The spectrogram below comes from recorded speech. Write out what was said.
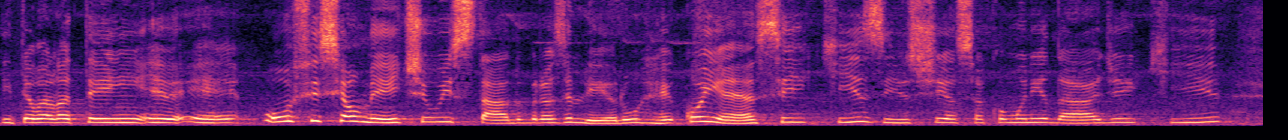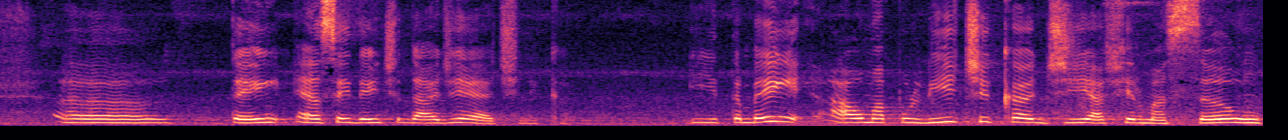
Então, ela tem é, é, oficialmente o Estado brasileiro reconhece que existe essa comunidade que uh, tem essa identidade étnica. E também há uma política de afirmação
